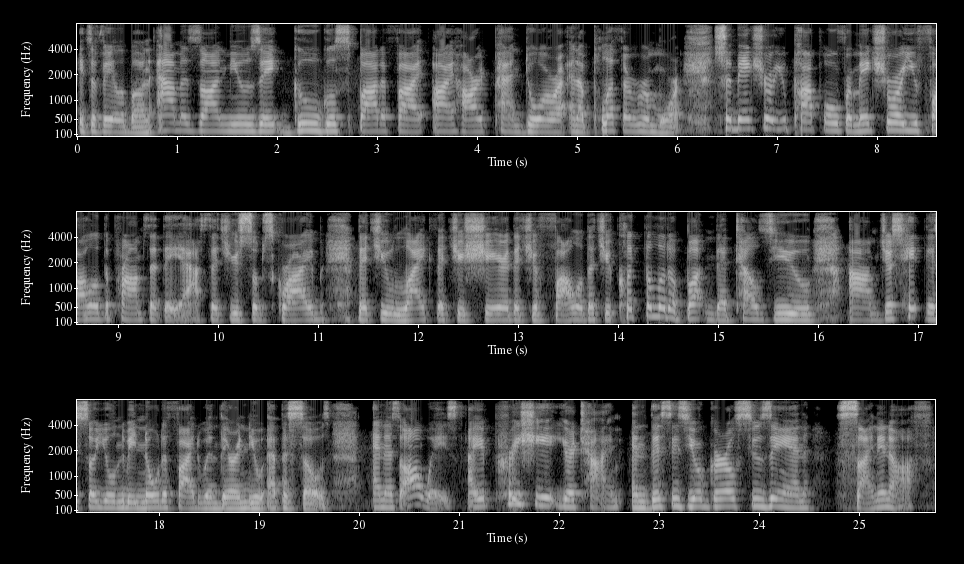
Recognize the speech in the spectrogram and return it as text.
it's available on Amazon Music, Google, Spotify, iHeart, Pandora, and a plethora more. So make sure you pop over, make sure you follow the prompts that they ask, that you subscribe, that you like, that you share, that you follow, that you click the little button that tells you um, just hit this so you'll be notified when there are new episodes. And as always, I appreciate your time. And this is your girl, Suzanne, signing off.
